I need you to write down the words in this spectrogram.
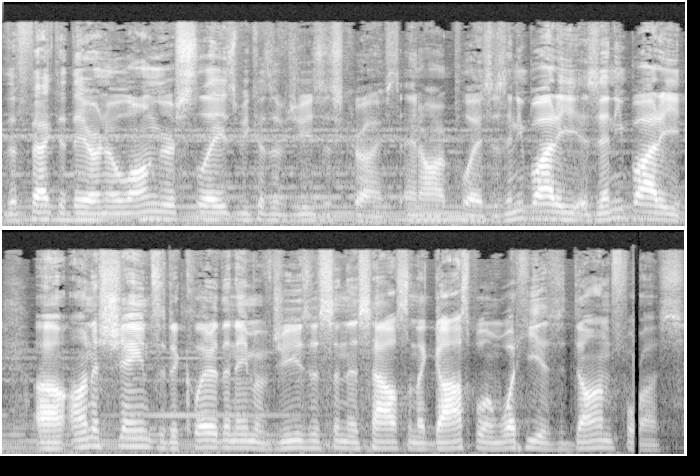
the fact that they are no longer slaves because of Jesus Christ in our place? Is anybody, is anybody uh, unashamed to declare the name of Jesus in this house and the gospel and what he has done for us?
